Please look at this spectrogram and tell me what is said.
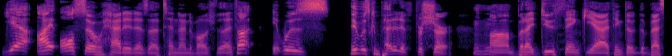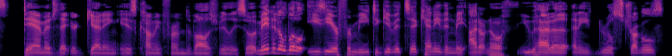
Yeah, I also had it as a 10-9 to Dvalishvili. I thought it was it was competitive for sure. Mhm. Um, but I do think, yeah, I think the the best damage that you're getting is coming from Dvalishvili. So it made it a little easier for me to give it to Kenney than me. I don't know if you had a, any real struggles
